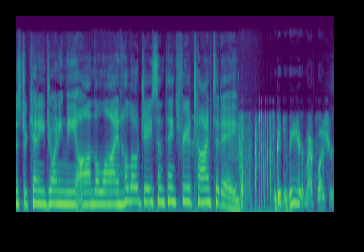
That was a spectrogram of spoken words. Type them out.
Mr. Kenney joining me on the line. Hello, Jason. Thanks for your time today. Good to be here. My pleasure.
